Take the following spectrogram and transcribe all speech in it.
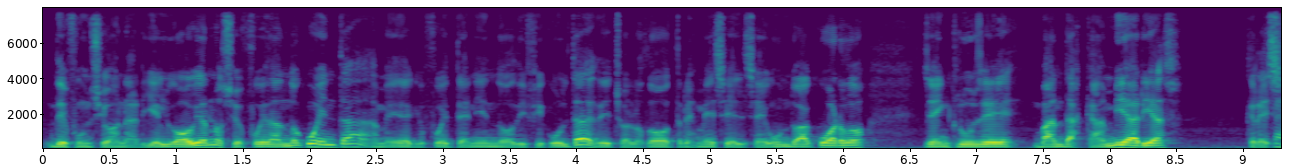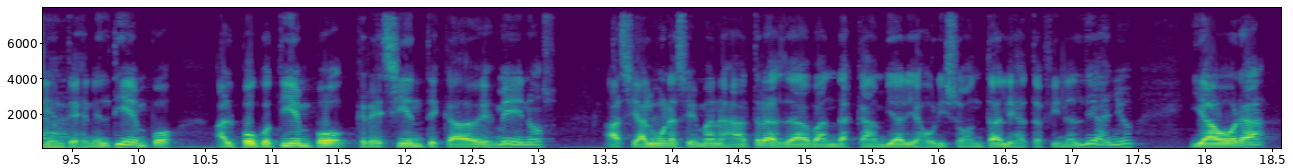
de funcionar. Y el gobierno se fue dando cuenta a medida que fue teniendo dificultades. De hecho, a los dos o tres meses el segundo acuerdo ya incluye bandas cambiarias crecientes en el tiempo, al poco tiempo crecientes cada vez menos, hace algunas semanas atrás ya bandas cambiarias horizontales hasta final de año y ahora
